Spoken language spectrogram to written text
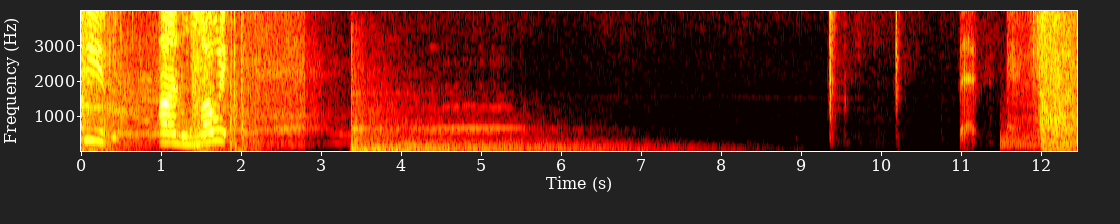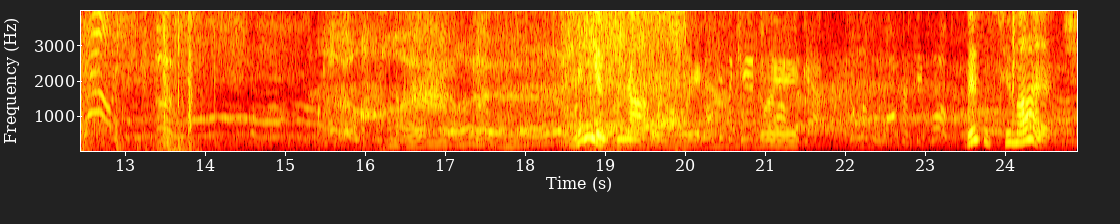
She's unloading. This is too much.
